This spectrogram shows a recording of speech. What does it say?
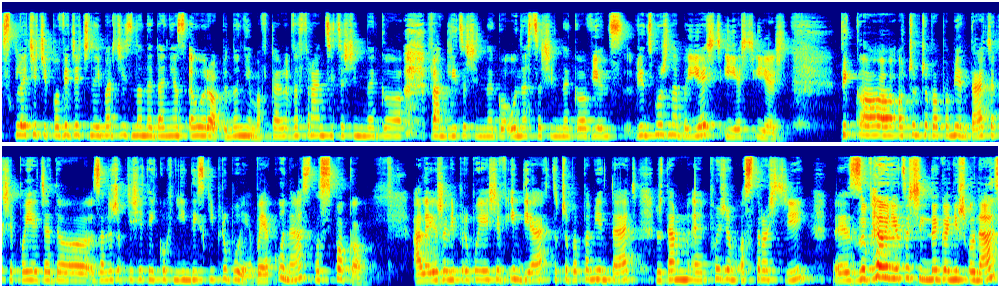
sklecić i powiedzieć najbardziej znane dania z Europy. No nie ma, we Francji coś innego, w Anglii coś innego, u nas coś innego, więc, więc można by jeść i jeść i jeść. Tylko o czym trzeba pamiętać, jak się pojedzie do, zależy gdzie się tej kuchni indyjskiej próbuje, bo jak u nas, to spoko ale jeżeli próbuje się w Indiach, to trzeba pamiętać, że tam e, poziom ostrości jest zupełnie coś innego niż u nas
